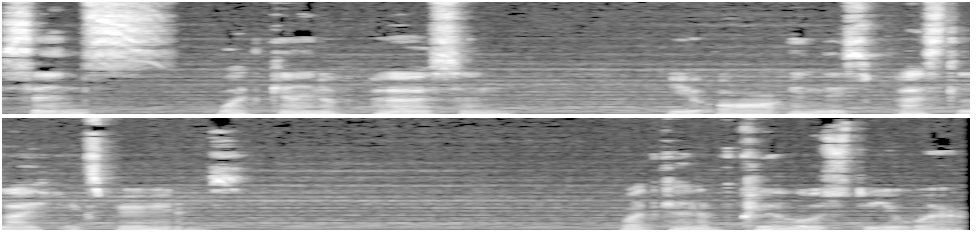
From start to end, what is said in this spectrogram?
Sense what kind of person you are in this past life experience. What kind of clothes do you wear?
